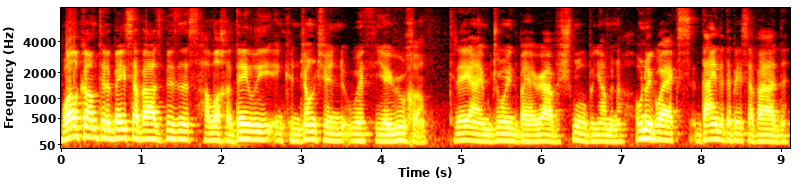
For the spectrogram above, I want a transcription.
Welcome to the Beis Havad's Business Halacha Daily in conjunction with Yerucha. Today I am joined by Rav Shmuel Benyamin Honigwachs, Dain at the Beis Havad,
